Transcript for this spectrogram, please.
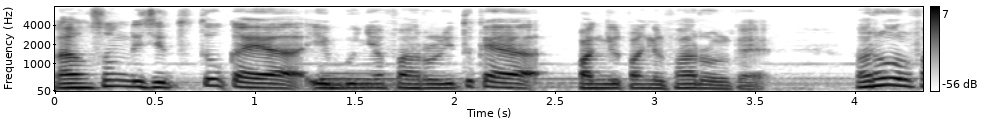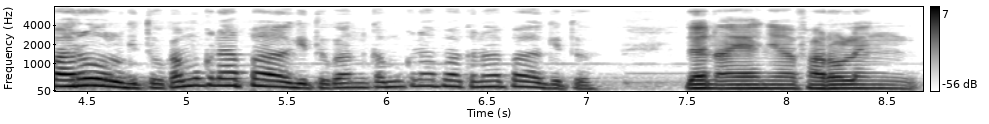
langsung di situ tuh kayak ibunya Fahrul itu kayak panggil-panggil Fahrul kayak Farul, Farul gitu. Kamu kenapa gitu kan? Kamu kenapa? Kenapa gitu. Dan ayahnya Farul yang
